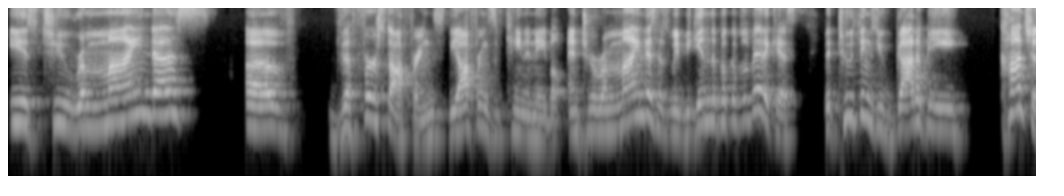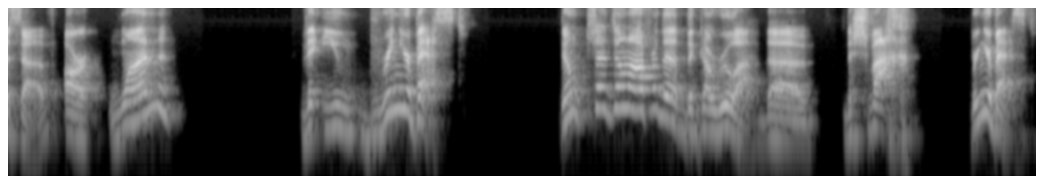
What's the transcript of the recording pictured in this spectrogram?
is to remind us of the first offerings, the offerings of Cain and Abel, and to remind us as we begin the book of Leviticus that two things you got to be conscious of are one, that you bring your best. Don't, don't offer the, the garua, the, the shvach. Bring your best.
